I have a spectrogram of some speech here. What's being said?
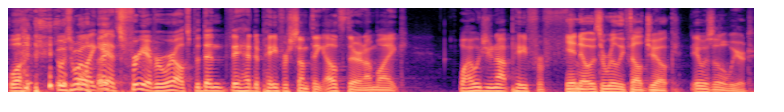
well, it was more like, yeah, it's free everywhere else, but then they had to pay for something else there, and I'm like, why would you not pay for? Food? You know, it was a really felt joke. It was a little weird.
